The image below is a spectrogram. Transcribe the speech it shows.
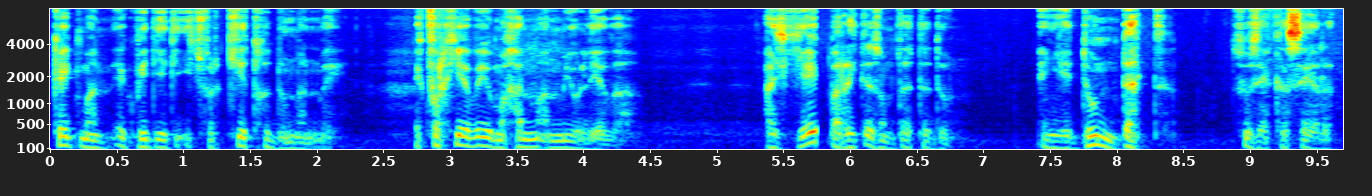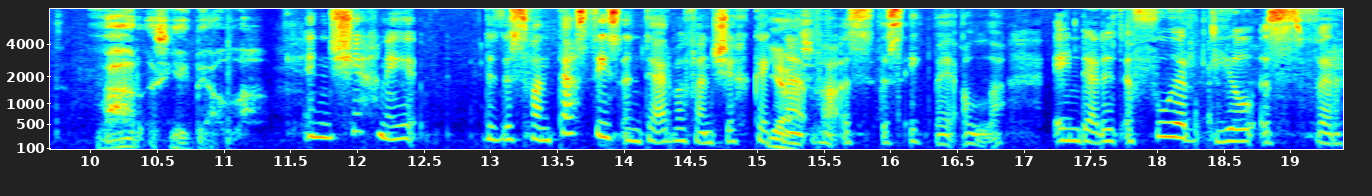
Kyk man, ek weet jy het iets verkeerd gedoen met my. Ek vergewe jou, maar aan met jou lewe. As jy bereid is om dit te doen en jy doen dit soos ek gesê het, waar is jy by Allah? En Sheikh nee, dit is fantasties in terme van Sheikh kyk Ja, na Sheikh. waar is is ek by Allah en dat dit 'n voordeel is vir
